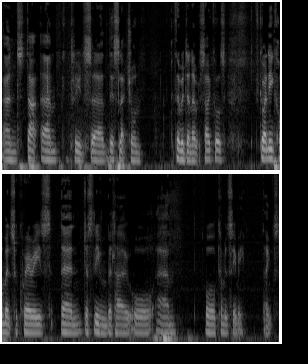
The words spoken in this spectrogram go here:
and that um, concludes uh, this lecture on thermodynamic cycles. Got any comments or queries, then just leave them below or um, or come and see me. Thanks.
